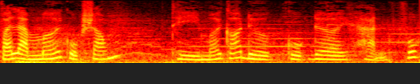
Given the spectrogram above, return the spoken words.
phải làm mới cuộc sống thì mới có được cuộc đời hạnh phúc.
